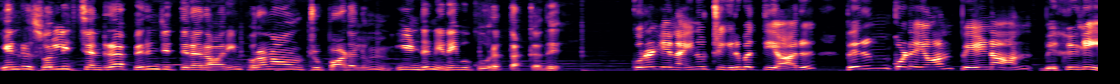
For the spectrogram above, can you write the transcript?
என்று சொல்லிச் சென்ற பெருஞ்சித்திரனாரின் புறநானூற்று பாடலும் ஈண்டு நினைவு கூறத்தக்கது. குரல் எண் ஐநூற்றி இருபத்தி ஆறு பெருங்கொடையான் பேணான் வெகுளி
